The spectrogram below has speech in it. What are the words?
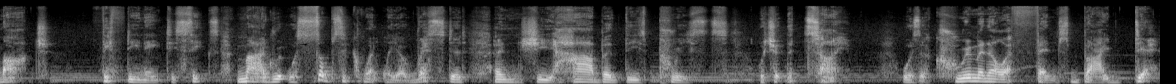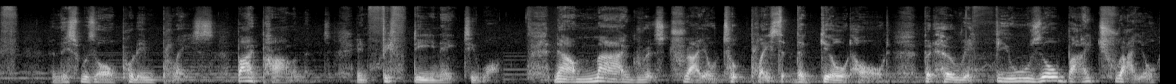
March 1586, Margaret was subsequently arrested and she harboured these priests, which at the time was a criminal offence by death. And this was all put in place by Parliament in 1581. Now, Margaret's trial took place at the Guildhall, but her refusal by trial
